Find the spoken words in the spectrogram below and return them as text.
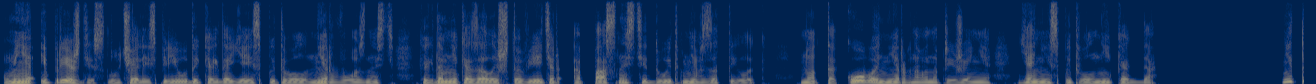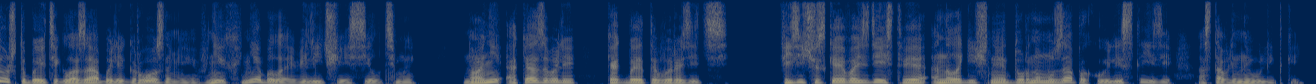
У меня и прежде случались периоды, когда я испытывал нервозность, когда мне казалось, что ветер опасности дует мне в затылок. Но такого нервного напряжения я не испытывал никогда. Не то чтобы эти глаза были грозными, в них не было величия сил тьмы, но они оказывали, как бы это выразить, физическое воздействие, аналогичное дурному запаху или слизи, оставленной улиткой.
